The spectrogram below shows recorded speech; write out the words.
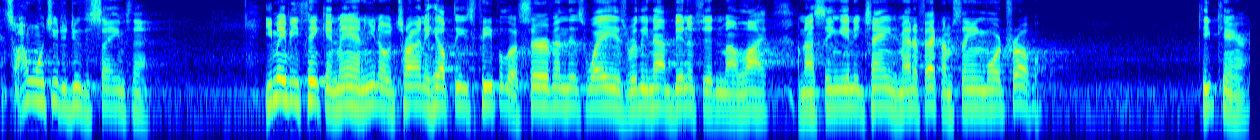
And so I want you to do the same thing. You may be thinking, man, you know, trying to help these people or serving this way is really not benefiting my life. I'm not seeing any change. Matter of fact, I'm seeing more trouble. Keep caring.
